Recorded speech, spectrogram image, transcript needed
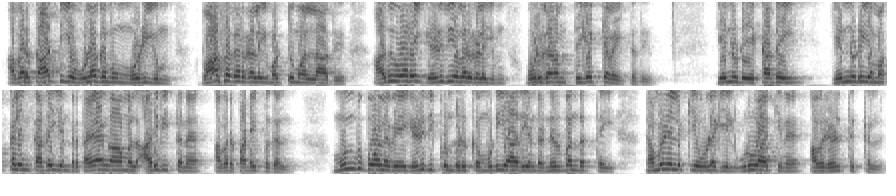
அவர் காட்டிய உலகமும் மொழியும் வாசகர்களை மட்டுமல்லாது அதுவரை எழுதியவர்களையும் ஒரு கணம் திகைக்க வைத்தது. என்னுடைய கதை என்னுடைய மக்களின் கதை என்று தயங்காமல் அறிவித்தன அவர் படைப்புகள். முன்பு போலவே எழுதி கொண்டிருக்க முடியாது என்ற நிர்பந்தத்தை தமிழ் இலக்கிய உலகில் உருவாக்கின அவர் எழுத்துக்கள்.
